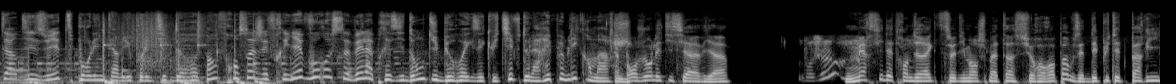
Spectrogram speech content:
8h18 pour l'interview politique d'Europe 1. François Geffrier, vous recevez la présidente du bureau exécutif de La République En Marche. Bonjour Laetitia Avia. Bonjour. Merci d'être en direct ce dimanche matin sur Europe 1. Vous êtes député de Paris,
